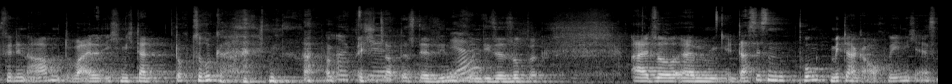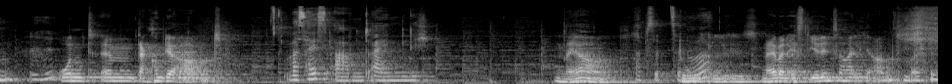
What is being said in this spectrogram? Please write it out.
für den Abend, weil ich mich dann doch zurückgehalten habe. Okay. Ich glaube, das ist der Sinn Ja? von dieser Suppe. Also ähm, das ist ein Punkt, Mittag auch wenig essen. Und ähm, dann kommt der Abend. Was heißt Abend eigentlich? Naja, Ab 17 Uhr? dunkel ist. Naja, wann esst ihr denn zu Heiligabend zum Beispiel?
